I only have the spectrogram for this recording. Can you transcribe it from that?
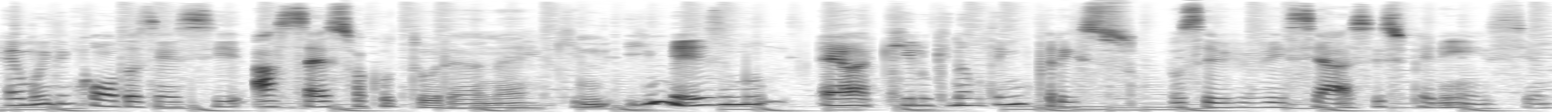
é muito em conta assim esse acesso à cultura, né? Que, e mesmo é aquilo que não tem preço você vivenciar essa experiência.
